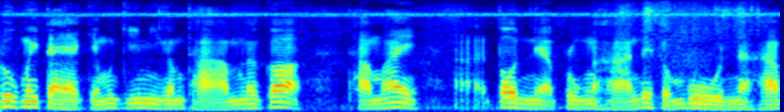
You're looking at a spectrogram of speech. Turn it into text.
ลูกไม่แตกอย่างเมื่อกี้มีคำถาม แล้วก็ทำให้ต้นเนี่ยปรุงอาหารได้สมบูรณ์นะครับ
